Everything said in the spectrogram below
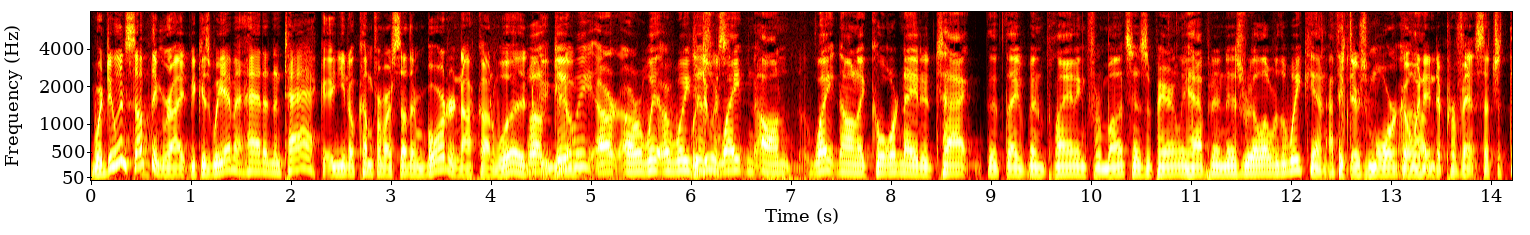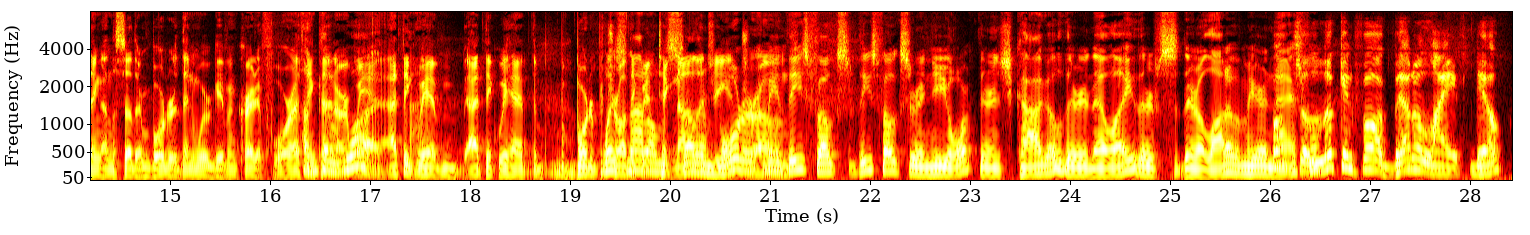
We're doing something right because we haven't had an attack, you know, come from our southern border. Knock on wood. Well, you do know. we? Are, are we? Are we just doing s- waiting on waiting on a coordinated attack that they've been planning for months, as apparently happened in Israel over the weekend? I think there's more going Um, in to prevent such a thing on the southern border than we're given credit for. I think that our, we. I think we have. I think we have the border patrol. it's I not think we on have the southern technology and border. drones. I mean, these folks, these folks are in New York. They're in Chicago. They're in L.A. There's there are a lot of them here in Folks Nashville. are looking for a better life, Dale.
